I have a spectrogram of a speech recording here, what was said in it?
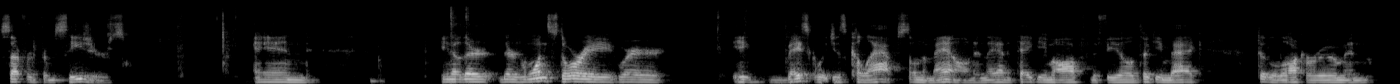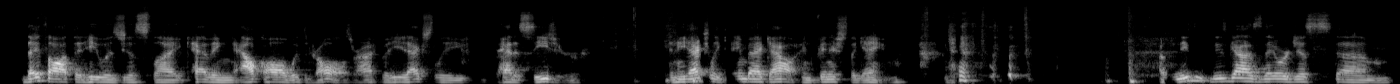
suffered from seizures. And you know, there there's one story where he basically just collapsed on the mound and they had to take him off the field, took him back to the locker room and they thought that he was just like having alcohol withdrawals, right? But he had actually had a seizure and he actually came back out and finished the game. I mean, these these guys, they were just um,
